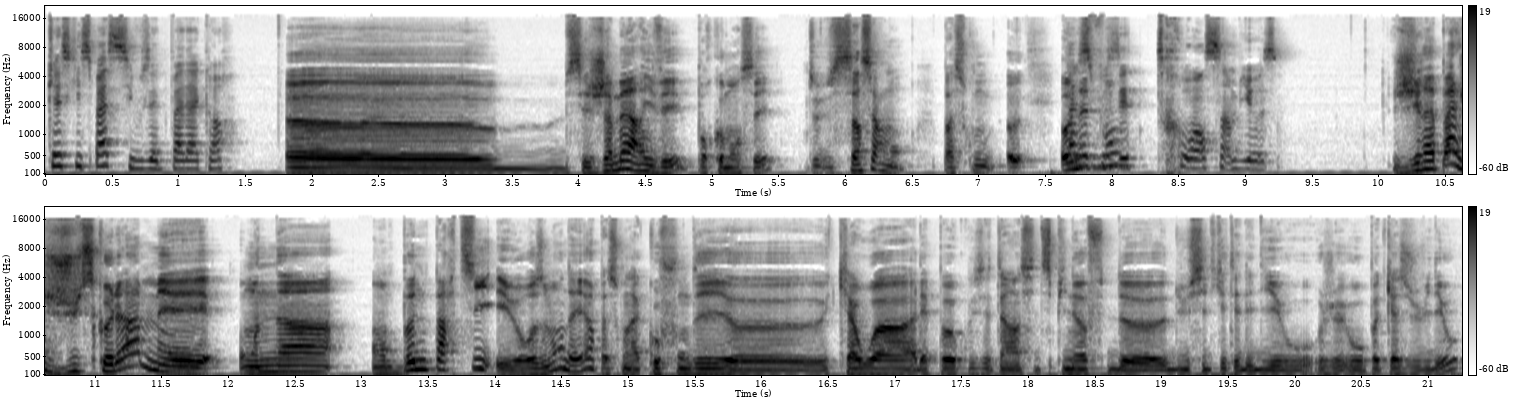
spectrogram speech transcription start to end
qu'est-ce qui se passe si vous êtes pas d'accord? Euh, c'est jamais arrivé pour commencer, sincèrement, parce qu'on euh, Parce que honnêtement, vous êtes trop en symbiose. j'irai pas jusque là, mais on a en bonne partie et heureusement d'ailleurs parce qu'on a cofondé euh, Kawa à l'époque où c'était un site spin-off du site qui était dédié au, au jeu- au podcast jeux vidéo.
